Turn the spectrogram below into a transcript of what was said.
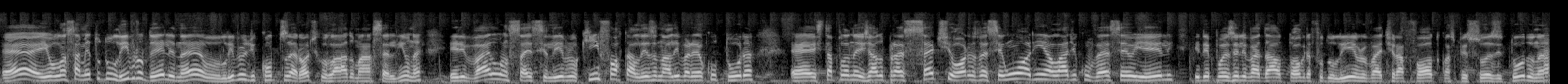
É, e o lançamento do livro dele, né? O livro de contos eróticos lá do Marcelinho, né? Ele vai lançar esse livro aqui em Fortaleza, na Livraria Cultura. É, está planejado para as 7 horas, vai ser uma horinha lá de conversa, eu e ele. E depois ele vai dar autógrafo do livro, vai tirar foto com as pessoas e tudo, né?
